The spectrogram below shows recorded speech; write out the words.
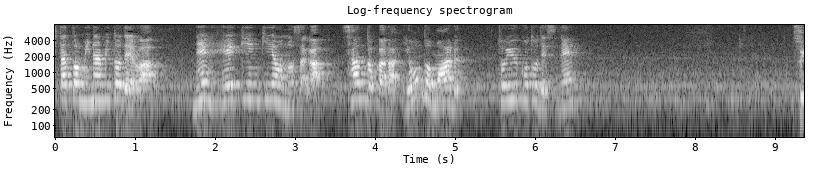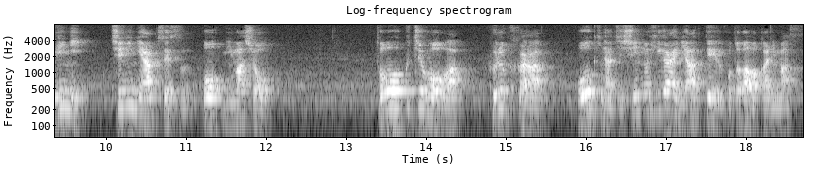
北と南とでは年平均気温の差が3度から4度もあるということですね。次に地理にアクセスを見ましょう。東北地方は古くから大きな地震の被害に遭っていることが分かります。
